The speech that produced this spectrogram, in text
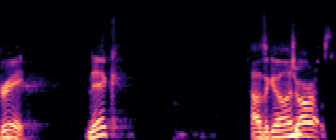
Great. Nick, how's it going? Charles,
